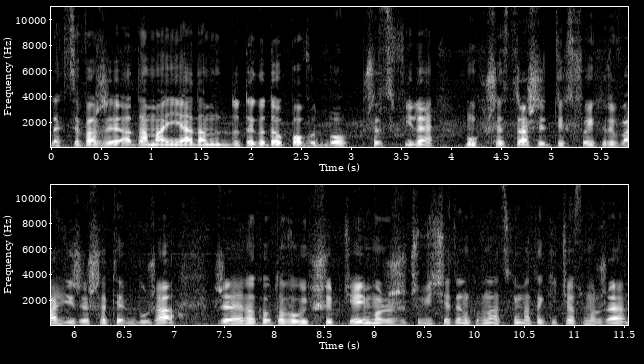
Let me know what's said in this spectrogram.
lekceważy Adama i Adam do tego dał powód, bo przez chwilę mógł przestraszyć tych swoich rywali, że szedł jak burza, że nokautował ich szybciej. Może rzeczywiście ten Kownacki ma taki cios, może,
